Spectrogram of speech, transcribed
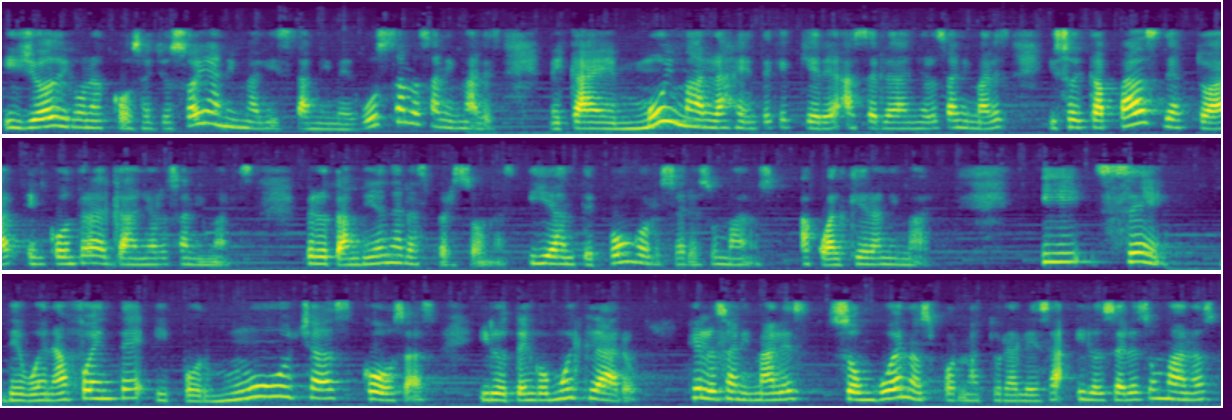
Y yo digo una cosa, yo soy animalista, a mí me gustan los animales, me cae muy mal la gente que quiere hacerle daño a los animales y soy capaz de actuar en contra del daño a los animales pero también a las personas y antepongo los seres humanos a cualquier animal. Y sé de buena fuente y por muchas cosas, y lo tengo muy claro, que los animales son buenos por naturaleza y los seres humanos,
